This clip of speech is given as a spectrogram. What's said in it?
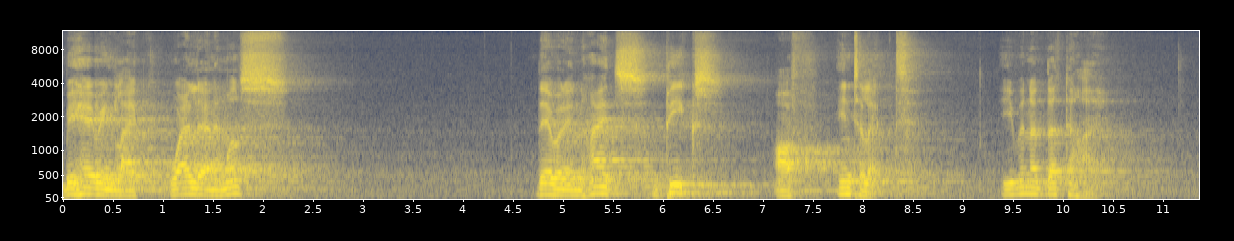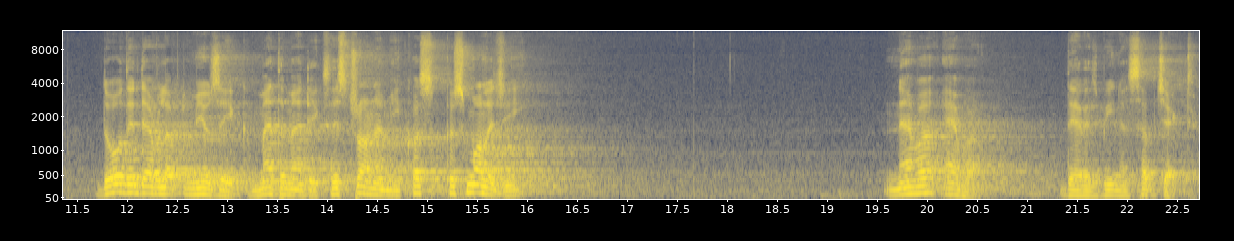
behaving like wild animals. They were in heights, peaks of intellect, even at that time. Though they developed music, mathematics, astronomy, cos cosmology, never ever there has been a subject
